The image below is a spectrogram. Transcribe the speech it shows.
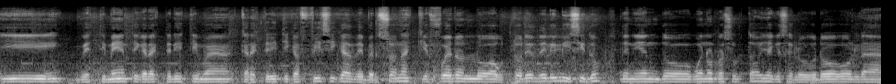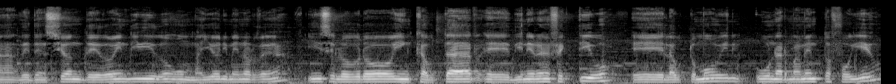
y vestimenta y características, características físicas de personas que fueron los autores del ilícito, teniendo buenos resultados ya que se logró la detención de dos individuos, un mayor y menor de edad, y se logró incautar eh, dinero en efectivo, eh, el automóvil, un armamento a fogueo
